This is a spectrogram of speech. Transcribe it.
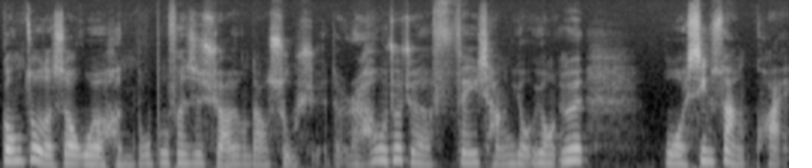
工作的时候，我有很多部分是需要用到数学的，然后我就觉得非常有用，因为我心算很快，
